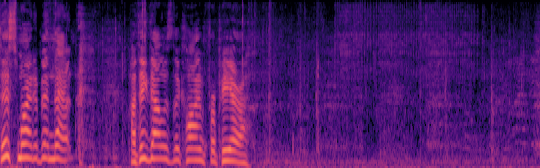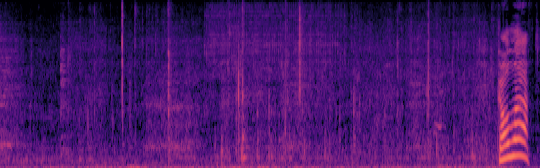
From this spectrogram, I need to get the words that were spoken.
This might have been that. I think that was the climb for Piera. Go left.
